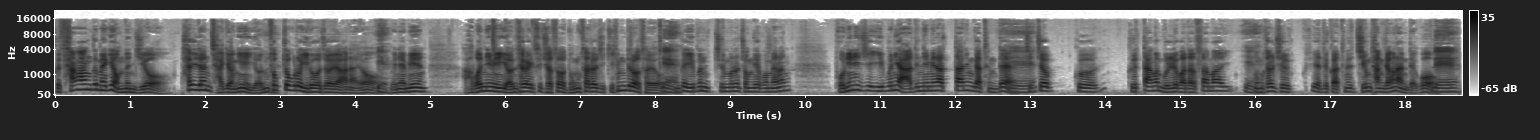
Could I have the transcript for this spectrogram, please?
그 상한 금액이 없는지요? 8년 자경이 연속적으로 이루어져야 하나요? 예. 왜냐하면 아버님이 연세가 있으셔서 농사를 짓기 힘들어서요. 예. 그러니까 이분 질문을 정리해 보면은 본인이 이분이 아드님이나 따님 같은데 예. 직접 그, 그 땅을 물려받아서 아마 예. 농사를 지어야 될 것 같은데 지금 당장은 안 되고 네.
